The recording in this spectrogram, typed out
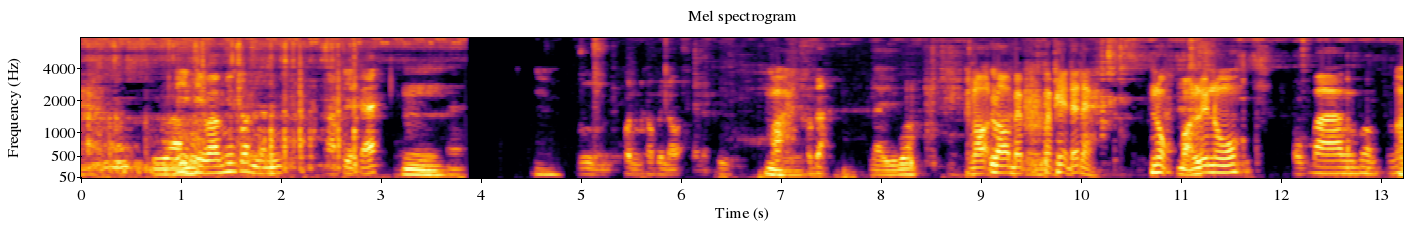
คือว่า นี่ที่ว่ามีคนนั้นอาเปียดนะอืมนี่คนเข้าไปเลาะแต่ละคือมาเขาดักได้อยู่บ่รอรอแบบประเภทได้แหละนกบ่หรือหนูพกบางพวกเอ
